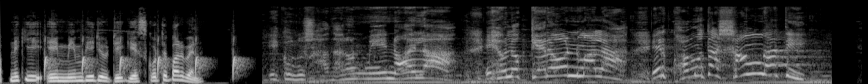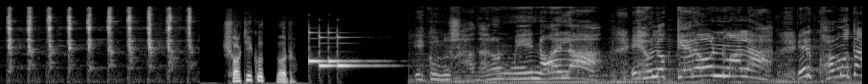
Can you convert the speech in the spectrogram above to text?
আপনি কি এই মিম ভিডিওটি গেস করতে পারবেন? এ কোনো সাধারণ মেয়ে নয়লা এ হলো কেরন মালা এর ক্ষমতা সাংঘাতিক। সঠিক উত্তর। এ কোনো সাধারণ মেয়ে নয়লা এ হলো কেরন মালা এর ক্ষমতা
